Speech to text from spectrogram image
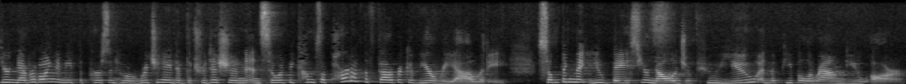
You're never going to meet the person who originated the tradition, and so it becomes a part of the fabric of your reality, something that you base your knowledge of who you and the people around you are.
